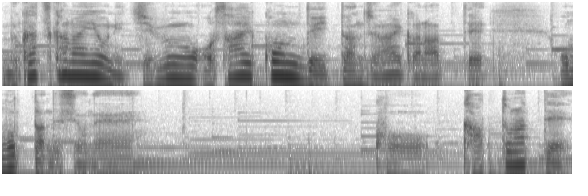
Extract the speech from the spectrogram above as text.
うムカつかないように自分を抑え込んでいったんじゃないかなって思ったんですよね。こうカッとなって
